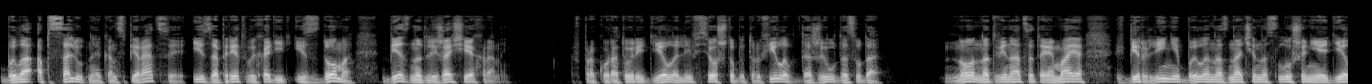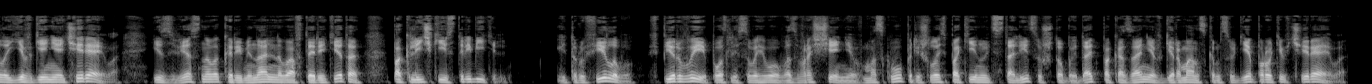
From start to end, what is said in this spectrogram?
была абсолютная конспирация и запрет выходить из дома без надлежащей охраны. В прокуратуре делали все, чтобы Труфилов дожил до суда. Но на 12 мая в Берлине было назначено слушание дела Евгения Черяева, известного криминального авторитета по кличке Истребитель. И Труфилову впервые после своего возвращения в Москву пришлось покинуть столицу, чтобы дать показания в германском суде против Черяева,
